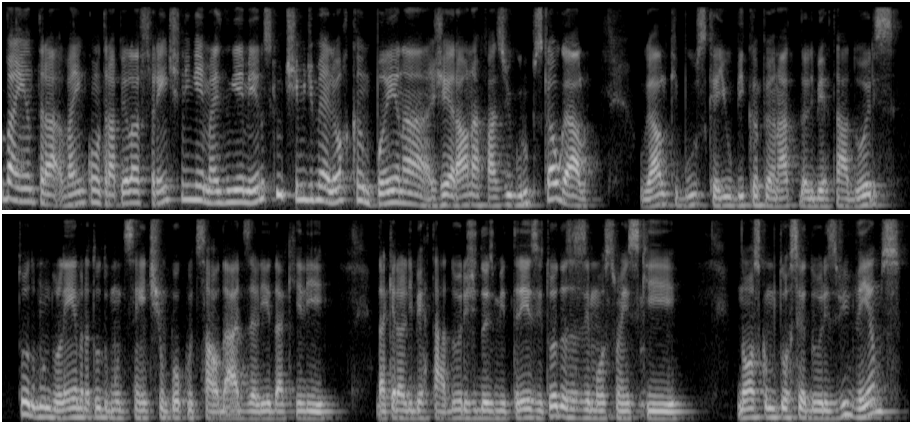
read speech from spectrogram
vai entrar, vai encontrar pela frente ninguém mais, ninguém menos que o time de melhor campanha na geral na fase de grupos, que é o Galo. O Galo que busca aí o bicampeonato da Libertadores. Todo mundo lembra, todo mundo sente um pouco de saudades ali daquele, daquela Libertadores de 2013 e todas as emoções que nós como torcedores vivemos.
